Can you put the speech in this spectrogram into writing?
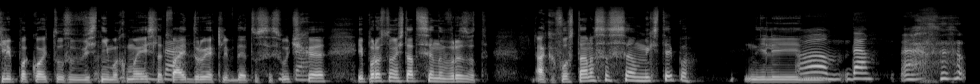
клипа, който ви снимахме и след Да. това и другия клип, дето се случиха. И просто нещата се навръзват. А какво стана с а, микстейпа? Или... А, да.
